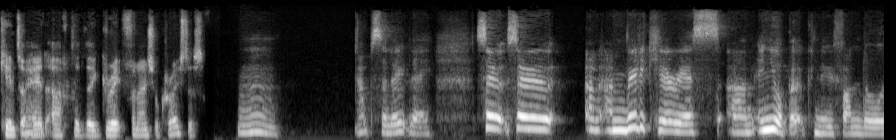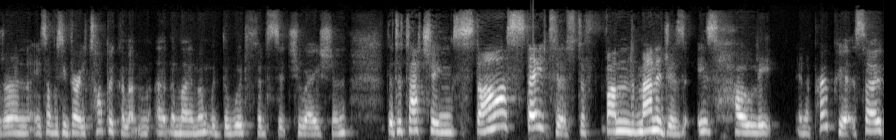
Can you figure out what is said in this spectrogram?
came to a head mm. after the great financial crisis. Mm. Absolutely. So, so I'm really curious um, in your book, New Fund Order, and it's obviously very topical at, at, the moment with the Woodford situation, that attaching star status to fund managers is wholly inappropriate. So,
